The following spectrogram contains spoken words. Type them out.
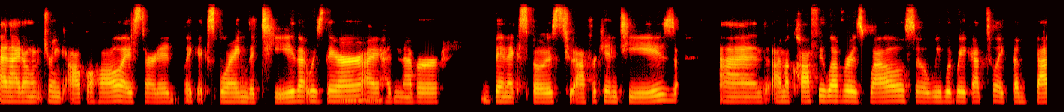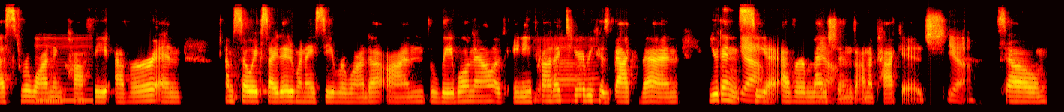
And I don't drink alcohol. I started like exploring the tea that was there. Mm. I had never been exposed to African teas. And I'm a coffee lover as well. So we would wake up to like the best Rwandan mm. coffee ever. And I'm so excited when I see Rwanda on the label now of any product yeah. here because back then you didn't yeah. see it ever mentioned yeah. on a package. Yeah. So,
